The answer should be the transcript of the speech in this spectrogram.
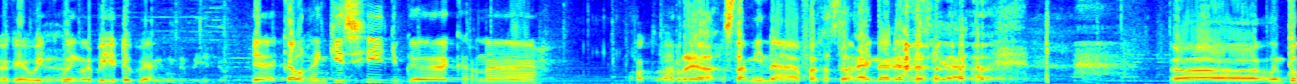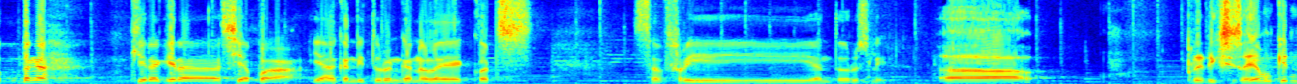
Oke, wing wing lebih hidup ya. Wing lebih hidup. Ya, kalau Hengki sih juga karena faktor, Faktor ya. stamina, faktor Faktor stamina dan ya. usia. Eh, untuk tengah, kira-kira siapa yang akan diturunkan oleh coach Safrianto Rusli? Eh, prediksi saya mungkin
